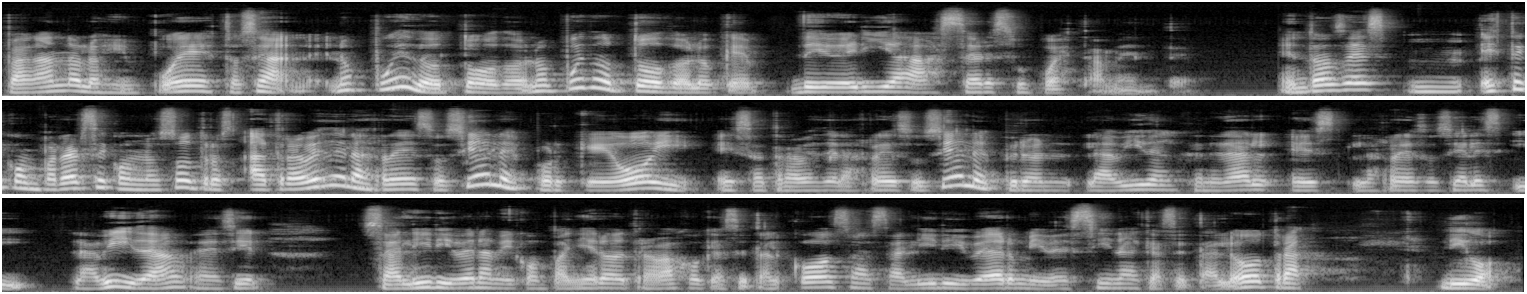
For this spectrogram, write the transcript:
pagando los impuestos. O sea, no puedo todo, no puedo todo lo que debería hacer supuestamente. Entonces, mm, este compararse con los otros a través de las redes sociales, porque hoy es a través de las redes sociales, pero en la vida en general es las redes sociales y la vida, es decir, salir y ver a mi compañero de trabajo que hace tal cosa, salir y ver mi vecina que hace tal otra. Digo,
